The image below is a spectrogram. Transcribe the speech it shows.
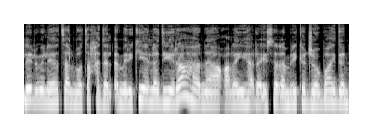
للولايات المتحدة الأمريكية الذي راهن عليه الرئيس الأمريكي جو بايدن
